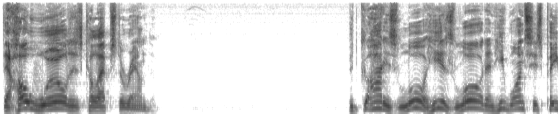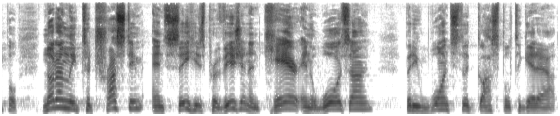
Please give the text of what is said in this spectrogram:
Their whole world has collapsed around them. But God is Lord. He is Lord, and He wants His people not only to trust Him and see His provision and care in a war zone, but He wants the gospel to get out.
